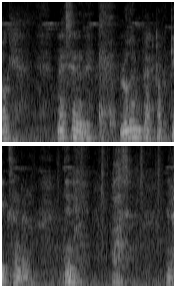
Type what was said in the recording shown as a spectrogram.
Okay, next one is the low impact of kicks under. Then, only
